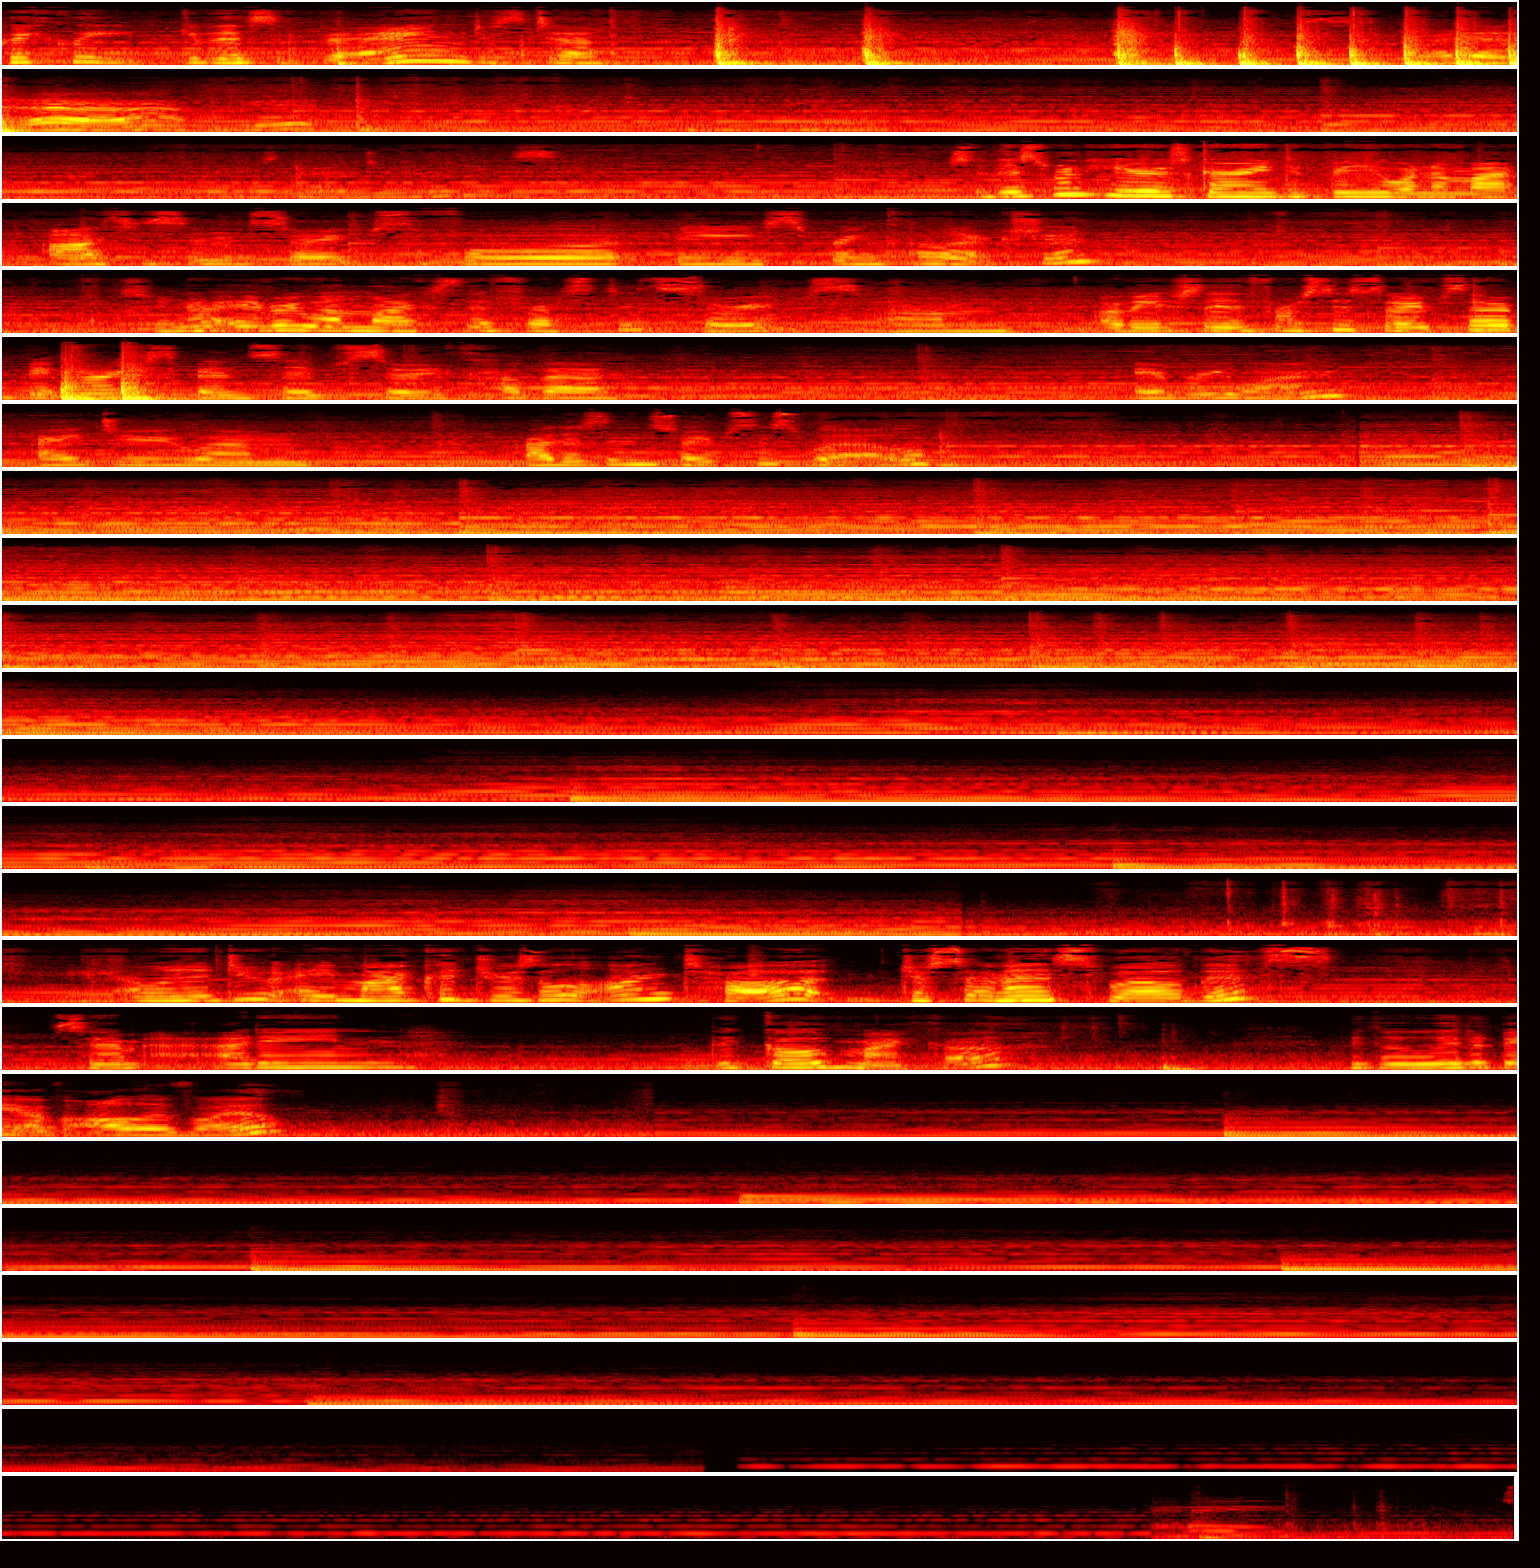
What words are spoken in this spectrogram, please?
Quickly give this a bang just to spread it out. So this one here is going to be one of my artisan soaps for the spring collection. So not everyone likes the frosted soaps. Um, obviously the frosted soaps are a bit more expensive so cover everyone I do um, artisan soaps as well. Want to do a mica drizzle on top. Just I'm going to swirl this. So I'm adding the gold mica with a little bit of olive oil.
